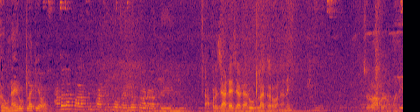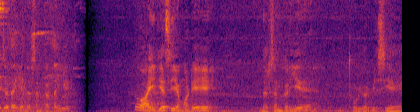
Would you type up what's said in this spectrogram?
ઘઉંના રોટલા કહેવાય. આપણે જાડા જાડા રોટલા કરવાના નહીં. ચલો આપણે મઢે જતા આવીએ દર્શન કરતા આવીએ. તો આવી ગયા છીએ મઢે. દર્શન કરીએ. થોડી વાર બેસીએ.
